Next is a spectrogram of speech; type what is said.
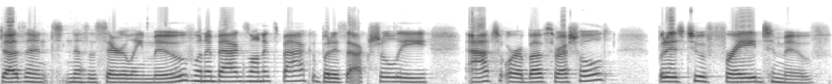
doesn't necessarily move when a bag's on its back, but is actually at or above threshold, but is too afraid to move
